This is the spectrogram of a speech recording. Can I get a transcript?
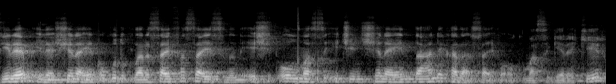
Direm ile Şenay'ın okudukları sayfa sayısının eşit olması için Şenay'ın daha ne kadar sayfa okuması gerekir?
